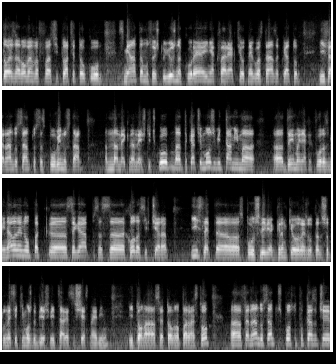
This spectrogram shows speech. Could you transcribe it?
той е заровен в ситуацията около смяната му срещу Южна Корея и някаква реакция от негова страна, за която и Фернандо Санто с половиността намекна нещичко. Така че може би там има да има някакво разминаване, но пък сега с хода си вчера и след сполучливия гръмкия резултат, защото не всеки може да бие Швейцария с 6 на 1 и то на световно първенство, Фернандо Сантош просто показа, че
